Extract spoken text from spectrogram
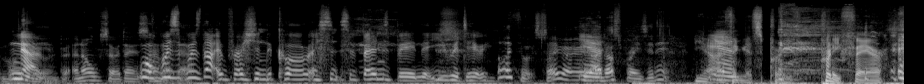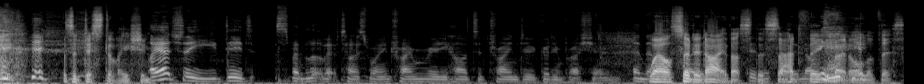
my No. being. But and also I don't Well, was like that. was that impression the core essence of Ben's being that you were doing? I thought so. I Yeah. had Ospreys in it. Yeah, Yeah. I think it's pretty pretty fair as a distillation. I actually did spend a little bit of time this morning trying really hard to try and do a good impression. And then Well, so did I. That's the sad thing about all of this.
